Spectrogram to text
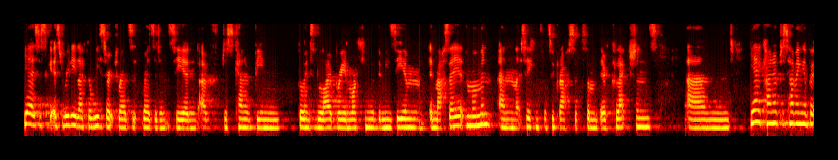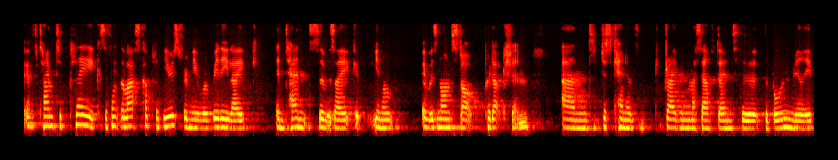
yeah, it's just it's really like a research res- residency, and I've just kind of been going to the library and working with the museum in Marseille at the moment, and like taking photographs of some of their collections. And yeah, kind of just having a bit of time to play because I think the last couple of years for me were really like intense. It was like, you know, it was non-stop production and just kind of driving myself down to the, the bone really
